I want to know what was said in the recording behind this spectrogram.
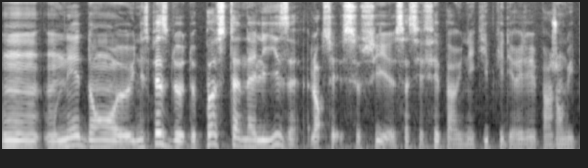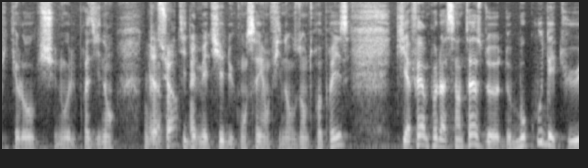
On, on est dans euh, une espèce de, de post-analyse. Alors, ceci, ça, c'est fait par une équipe qui est dirigée par Jean-Louis Piccolo, qui chez nous est le président de Bien la sûr, partie ouais. des métiers du Conseil en finance d'entreprise, qui a fait un peu la synthèse de, de beaucoup d'études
